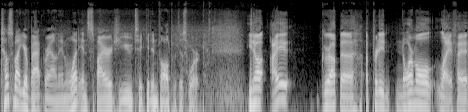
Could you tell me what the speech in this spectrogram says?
tell us about your background and what inspired you to get involved with this work. You know, I grew up a, a pretty normal life. I,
